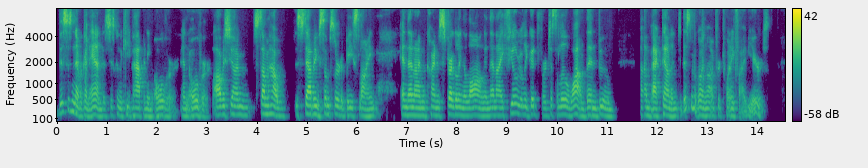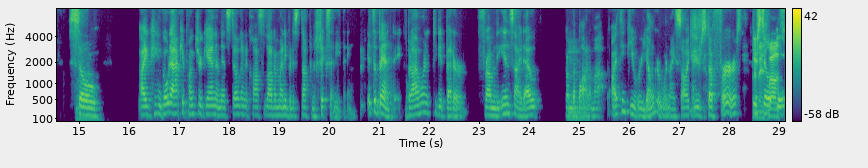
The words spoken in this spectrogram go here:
this is never going to end. It's just going to keep happening over and over. Obviously, I'm somehow establishing some sort of baseline and then I'm kind of struggling along. And then I feel really good for just a little while. And then boom, I'm back down. And this has been going on for 25 years. So I can go to acupuncture again and it's still going to cost a lot of money, but it's not going to fix anything. It's a band aid. But I wanted to get better from the inside out, from the Mm. bottom up. I think you were younger when I saw your stuff first. You're still, well, a baby.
